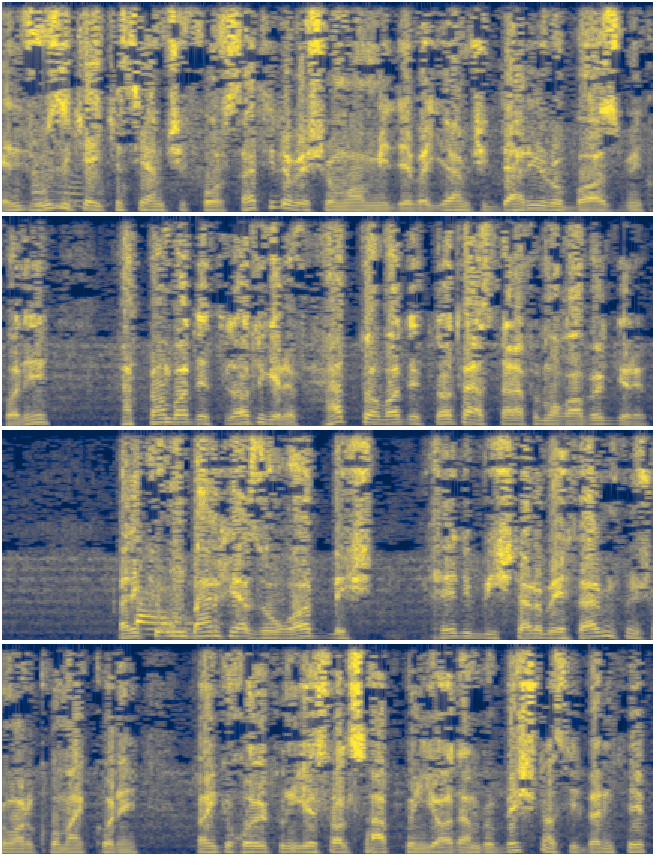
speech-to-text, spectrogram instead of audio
یعنی روزی که کسی همچی فرصتی رو به شما میده و یه همچی دری رو باز می‌کنه حتما باید اطلاعات گرفت. حتی باید اطلاعات از طرف مقابل گرفت. برای که اون برخی از اوقات بش... خیلی بیشتر و بهتر می‌تونه شما رو کمک کنه تا اینکه خودتون یه سال صبر کنید یه آدم رو بشناسید. برای اینکه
